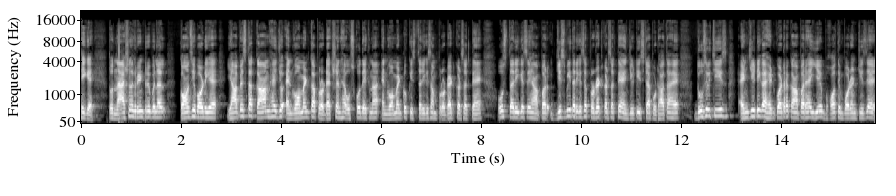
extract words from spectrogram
ठीक है? तो नेशनल ग्रीन ट्रिब्यूनल कौन सी बॉडी है? यहाँ पे इसका काम है जो एनवायरमेंट का प्रोटेक्शन है, उसको देखना एनवायरमेंट को किस तरीके से हम प्रोटेक्ट कर सकते हैं, उस तरीके से यहाँ पर जिस भी तरीके से प्रोटेक्ट कर सकते हैं एनजीटी स्टेप उठाता है। दूसरी चीज़ एनजीटी का हेडक्वार्टर कहाँ पर है? ये बहुत इंपॉर्टेंट चीज़ है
